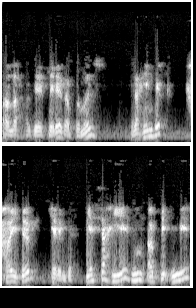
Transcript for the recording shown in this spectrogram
Allah Hazretleri Rabbimiz rahimdir, haydır, kerimdir. Yestahyi min abdihi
